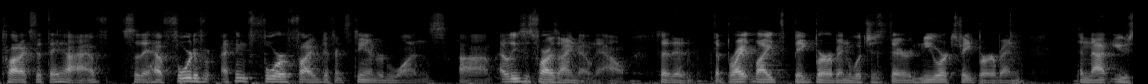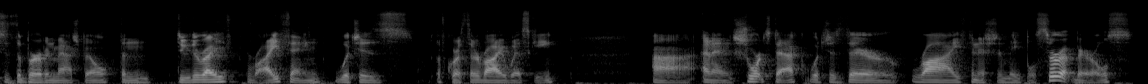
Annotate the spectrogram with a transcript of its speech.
products that they have. So they have four different, I think four or five different standard ones, um, at least as far as I know now. So the the Bright Lights Big Bourbon, which is their New York Straight bourbon, and that uses the bourbon mash bill. Then do the rye rye thing, which is of course their rye whiskey. Uh, and then short stack, which is their rye finished in maple syrup barrels,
